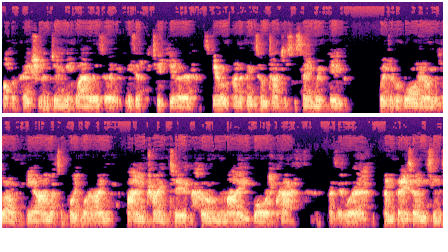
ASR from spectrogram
of a patient and doing it well is a is a particular skill. And I think sometimes it's the same with the with the reward round as well. You know, I'm at a point where I'm I'm trying to hone my ward craft, as it were. And but it's only since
